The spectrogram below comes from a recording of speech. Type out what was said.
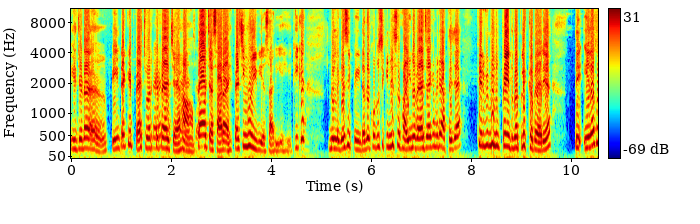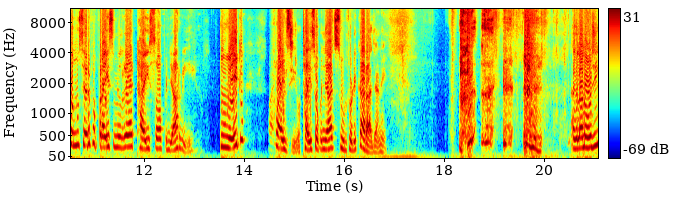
ਇਹ ਜਿਹੜਾ ਪੇਂਟ ਹੈ ਕਿ ਪੈਚ ਵਰਕ ਹੈ Patch ਪੈਚ ਹੈ ਹੈ, ਹਾਂ patch ਹੈ। ਪੈਚ ਹੈ ਸਾਰਾ ਇਹ ਪੈਚਿੰਗ ਹੋਈ ਵੀ ਹੈ ਸਾਰੀ ਇਹ ਠੀਕ ਹੈ? ਮੈਨੂੰ ਲੱਗਿਆ ਸੀ ਪੇਂਟ ਦੇਖੋ ਤੁਸੀਂ ਕਿੰਨੀ ਸਫ਼ਾਈ ਨਾਲ ਪੈਚ ਹੈ ਕਿ ਮੇਰੇ ਹੱਥ 'ਚ ਹੈ ਫਿਰ ਵੀ ਮੈਨੂੰ ਪੇਂਟ ਦਾ ਭਲੇਖਾ ਪੈ ਰਿਹਾ। ਤੇ ਇਹਦਾ ਤੁਹਾਨੂੰ ਸਿਰਫ ਪ੍ਰਾਈਸ ਮਿਲ ਰਿਹਾ 2850 ਰੁਪਏ। 2850 2850 ਚ ਸੂਟ ਤੁਹਾਡੇ ਘਰ ਆ ਜਾਣੇ। ਅਗਲਾ ਲਓ ਜੀ।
